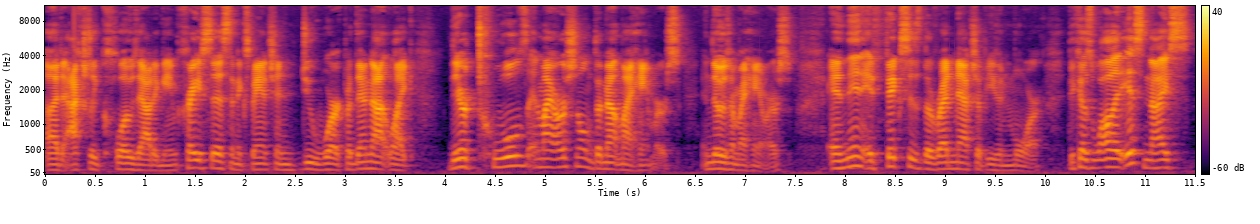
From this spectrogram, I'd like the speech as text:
uh, to actually close out a game. Krasis and expansion do work, but they're not like they're tools in my arsenal. They're not my hammers, and those are my hammers. And then it fixes the red matchup even more because while it is nice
